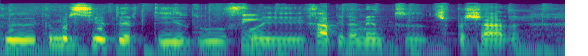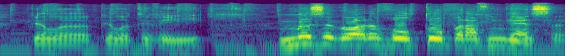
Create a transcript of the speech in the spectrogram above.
que, que merecia ter tido, Sim. foi rapidamente despachada pela, pela TVI, mas agora voltou para a vingança.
